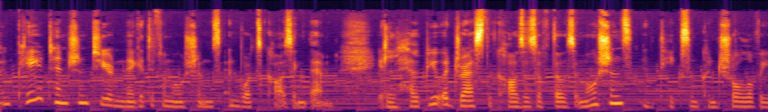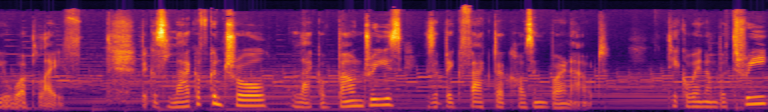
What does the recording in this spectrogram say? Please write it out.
And pay attention to your negative emotions and what's causing them. It'll help you address the causes of those emotions and take some control over your work life. Because lack of control, lack of boundaries is a big factor causing burnout. Takeaway number three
